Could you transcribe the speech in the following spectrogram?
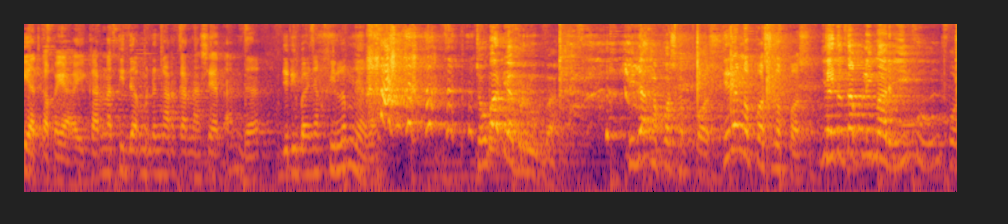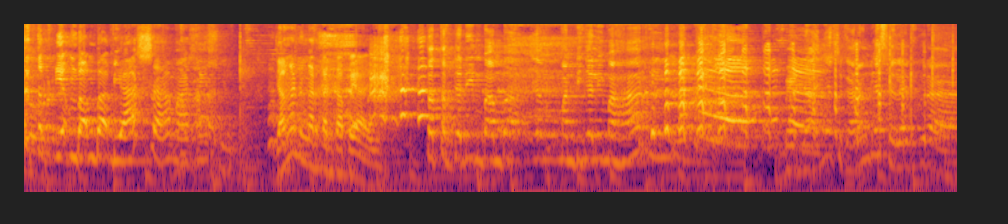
lihat KPAI karena tidak mendengarkan nasihat Anda, jadi banyak filmnya kan. Coba dia berubah. Tidak ngepost ngepost. Tidak ngepost ngepost. Ya tetap 5000 follower. Tetap dia mbak-mbak biasa mahasiswi. Jangan dengarkan KPAI. tetap jadi mbak-mbak yang mandinya lima hari. Bedanya sekarang dia selebgram.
